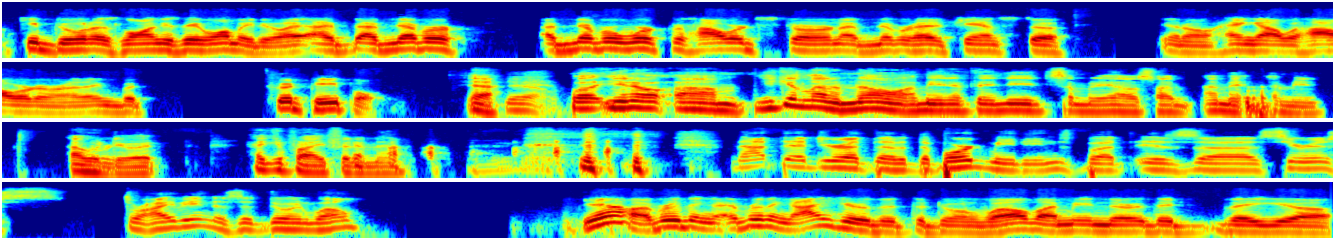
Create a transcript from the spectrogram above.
I'll keep doing it as long as they want me to. I, I've I've never I've never worked with Howard Stern. I've never had a chance to you know hang out with Howard or anything, but good people. Yeah. Yeah. Well, you know, um, you can let them know. I mean, if they need somebody else, I, I mean, I mean, I would do it. I could probably fit him in. Not that you're at the, the board meetings, but is uh, Sirius thriving? Is it doing well? Yeah, everything everything I hear that they're doing well. I mean, they're they they uh,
